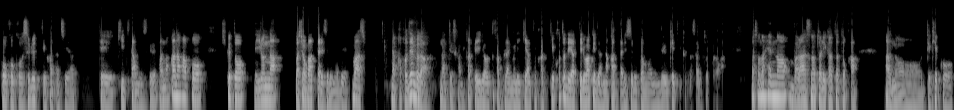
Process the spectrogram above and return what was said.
報告をするっていう形でやって聞いてたんですけど、まあ、なかなかこう、聞くと、ね、いろんな場所があったりするので、まあ、なんかこう全部が、なんていうんですかね、家庭医療とかプライマリーケアとかっていうことでやってるわけではなかったりすると思うので、受けてくださるところは。まあ、その辺のバランスの取り方とか、あのー、で結構、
